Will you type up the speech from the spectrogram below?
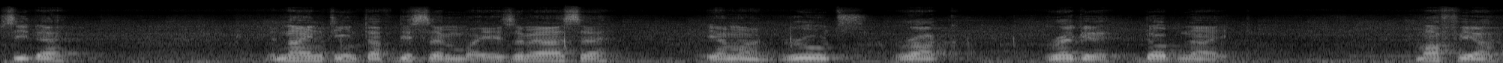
See there? The 19th of December, you see me I say? Yeah, man. Roots, rock, reggae, dub night. Mafia,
